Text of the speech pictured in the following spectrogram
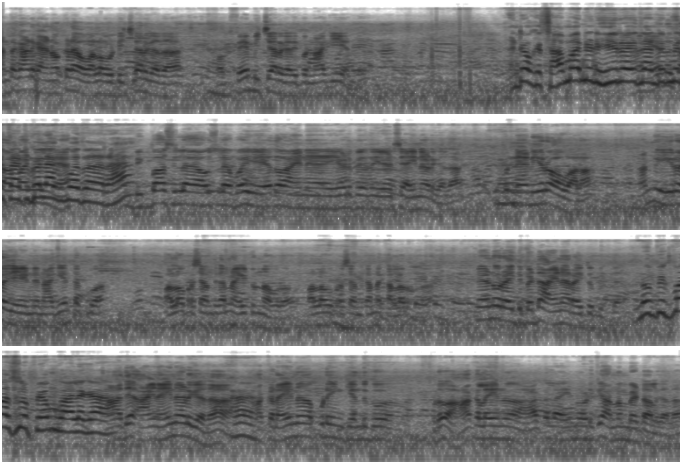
ఎంతకాడికి ఆయన ఒక్కడే వాళ్ళ ఒకటి ఇచ్చారు కదా. ఒక ఫేమ్ ఇచ్చారు కదా ఇప్పుడు నాకు ఇవ్వండి అంటే ఒక సామాన్యుడు హీరో అయిందంటే మీరు తట్టుకోలేకపోతున్నారా? బిగ్ బాస్ హౌస్లో పోయి ఏదో ఆయన ఏడుపు ఏదో ఏడ్చి అయినాడు కదా. ఇప్పుడు నేను హీరో అవ్వాలా? నన్ను హీరో చేయండి నాకేం తక్కువ? పల్లవ ప్రశాంత్ కన్నా హైట్ ఉన్నా బ్రో. పల్లవ ప్రశాంత్ కన్నా కలర్ ఉన్నా. నేను రైతు బిడ్డ ఆయన రైతు బిడ్డ. నువ్వు బిగ్ బాస్లో ఫేమ్ కాలేగా? అదే ఆయన అయినాడు కదా. అక్కడ అయినప్పుడు ఇంకెందుకు? ఇప్పుడు ఆకలి అయిన ఆకలి అయినోడికి అన్నం పెట్టాలి కదా.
